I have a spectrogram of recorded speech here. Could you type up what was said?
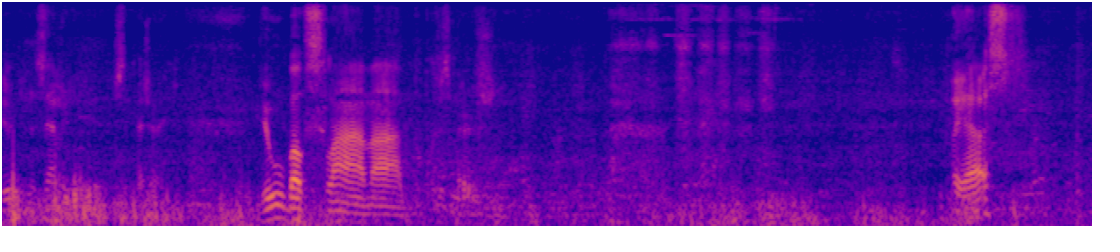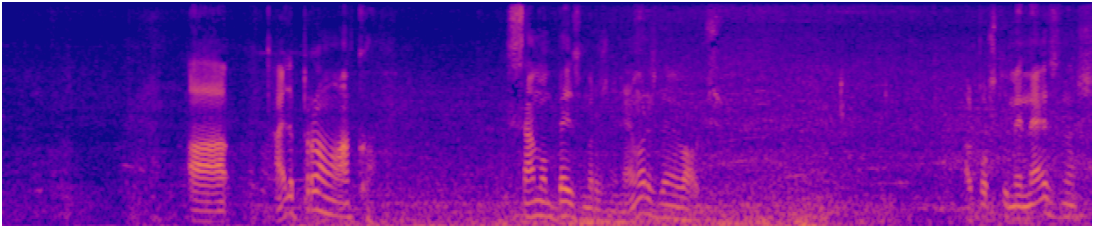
ljudi na zemlji, što kaže, ljubav, slama, kroz mržnju Pa jes. A, ajde prvo ovako. Samo bez mržnje, ne moraš da me voliš. Ali pošto me ne znaš,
